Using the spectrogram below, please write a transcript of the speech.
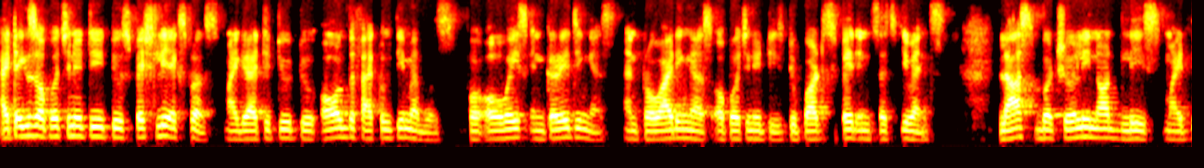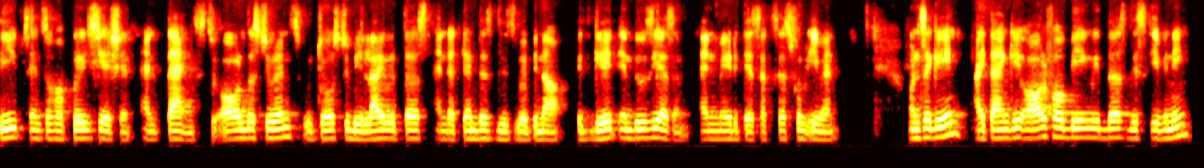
I take this opportunity to specially express my gratitude to all the faculty members for always encouraging us and providing us opportunities to participate in such events. Last but surely not least, my deep sense of appreciation and thanks to all the students who chose to be live with us and attended this webinar with great enthusiasm and made it a successful event. Once again, I thank you all for being with us this evening.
